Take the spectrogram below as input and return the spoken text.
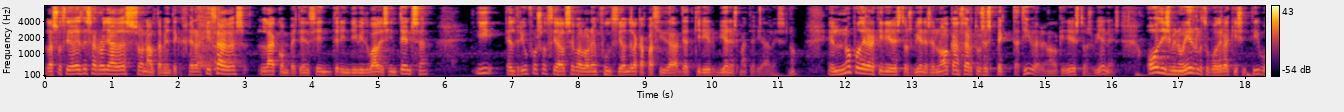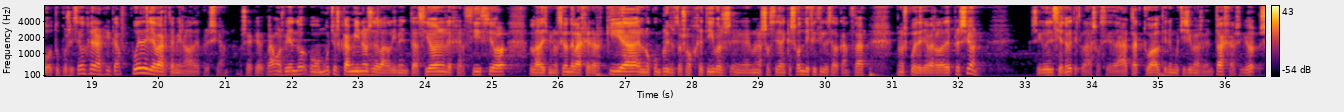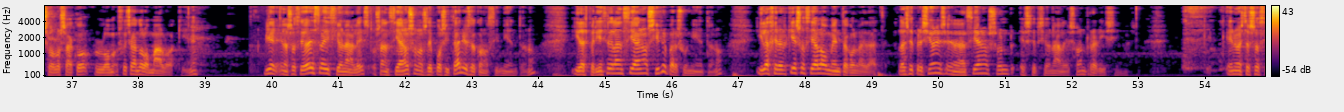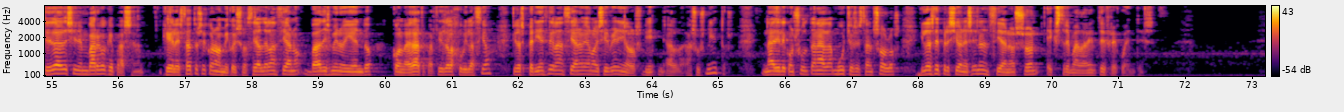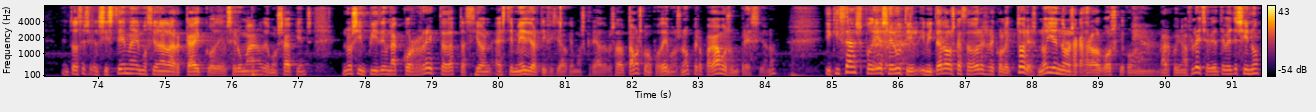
Las sociedades desarrolladas son altamente jerarquizadas, la competencia interindividual es intensa y el triunfo social se valora en función de la capacidad de adquirir bienes materiales. El no poder adquirir estos bienes, el no alcanzar tus expectativas en adquirir estos bienes, o disminuir tu poder adquisitivo o tu posición jerárquica, puede llevar también a la depresión. O sea que vamos viendo como muchos caminos de la alimentación, el ejercicio, la disminución de la jerarquía, el no cumplir nuestros objetivos en una sociedad que son difíciles de alcanzar, nos puede llevar a la depresión. Sigo diciendo que la sociedad actual tiene muchísimas ventajas. Yo solo saco, lo, estoy sacando lo malo aquí. ¿eh? Bien, en las sociedades tradicionales los ancianos son los depositarios del conocimiento, ¿no? Y la experiencia del anciano sirve para su nieto, ¿no? Y la jerarquía social aumenta con la edad. Las depresiones en el anciano son excepcionales, son rarísimas. En nuestras sociedades, sin embargo, ¿qué pasa? Que el estatus económico y social del anciano va disminuyendo con la edad a partir de la jubilación y la experiencia del anciano ya no le sirve ni a, sus nietos. Nadie le consulta nada, muchos están solos y las depresiones en ancianos son extremadamente frecuentes. Entonces, el sistema emocional arcaico del ser humano, de Homo sapiens, nos impide una correcta adaptación a este medio artificial que hemos creado. Los adaptamos como podemos, ¿no? Pero pagamos un precio, ¿no? Y quizás podría ser útil imitar a los cazadores recolectores, no yéndonos a cazar al bosque con un arco y una flecha, evidentemente, sino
